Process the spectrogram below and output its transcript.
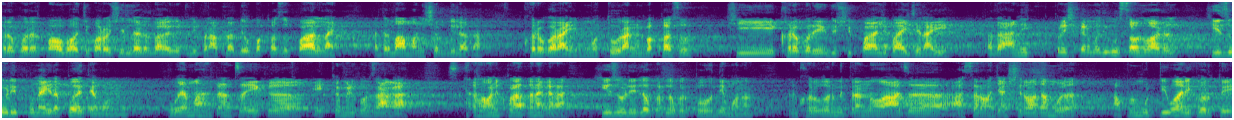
खरोखरच भावभावाची परवाशी लढत बघायला भेटली पण आपला देव बक्कासूर पळाला नाही. का तर मामाने शब्द दिला होता खरोखर आई मथुर आणि बक्कासूर ही खरोखर एक दिवशी पळाली पाहिजे आई. आता अनेक प्रेक्षकांमध्ये उत्साहून वाढेल. ही जोडी पुन्हा एकदा पळते म्हणून. उद्या महाटांचा एक एक कमेंट करून सांगा. सर्वांनी प्रार्थना करा. ही जोडी लवकर लवकर पळून दे म्हणून. आणि खरोखर मित्रांनो आज आज सर्वांच्या आशीर्वादामुळं आपण मोठी वारी करतोय.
